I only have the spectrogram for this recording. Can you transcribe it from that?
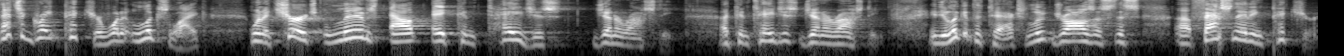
that's a great picture of what it looks like when a church lives out a contagious generosity. A contagious generosity. And you look at the text, Luke draws us this uh, fascinating picture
